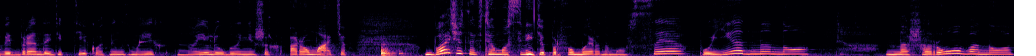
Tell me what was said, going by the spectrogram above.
від бренда Діптік, одним з моїх найулюбленіших ароматів. Бачите, в цьому світі парфумерному все поєднано, нашаровано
